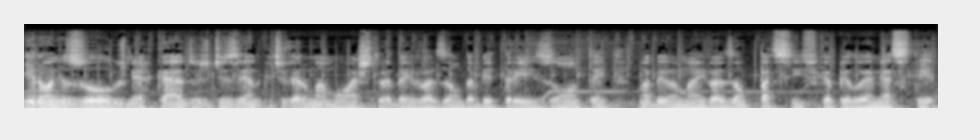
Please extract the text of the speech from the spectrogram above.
ironizou os mercados dizendo que tiveram uma amostra da invasão da B3 ontem, uma, uma invasão pacífica pelo MST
